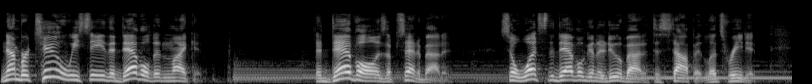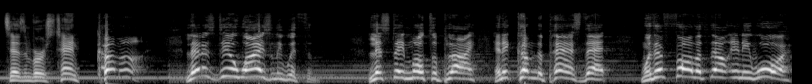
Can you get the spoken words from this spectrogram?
Number two, we see the devil didn't like it. The devil is upset about it. So, what's the devil going to do about it to stop it? Let's read it. It says in verse 10 Come on, let us deal wisely with them, lest they multiply, and it come to pass that when there falleth out any war,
